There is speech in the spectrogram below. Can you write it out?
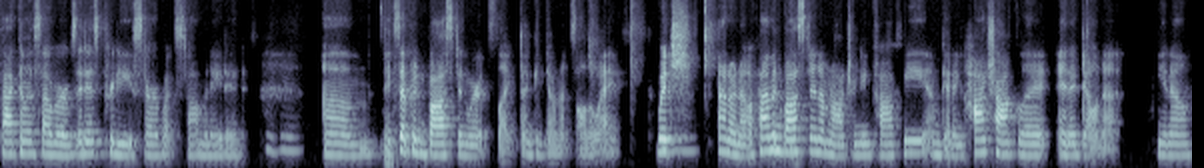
back in the suburbs it is pretty Starbucks dominated. Mhm. Um except in Boston where it's like Dunkin' Donuts all the way. Which Mhm. I don't know. If I'm in Boston, I'm not drinking coffee. I'm getting hot chocolate and a donut, you know?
